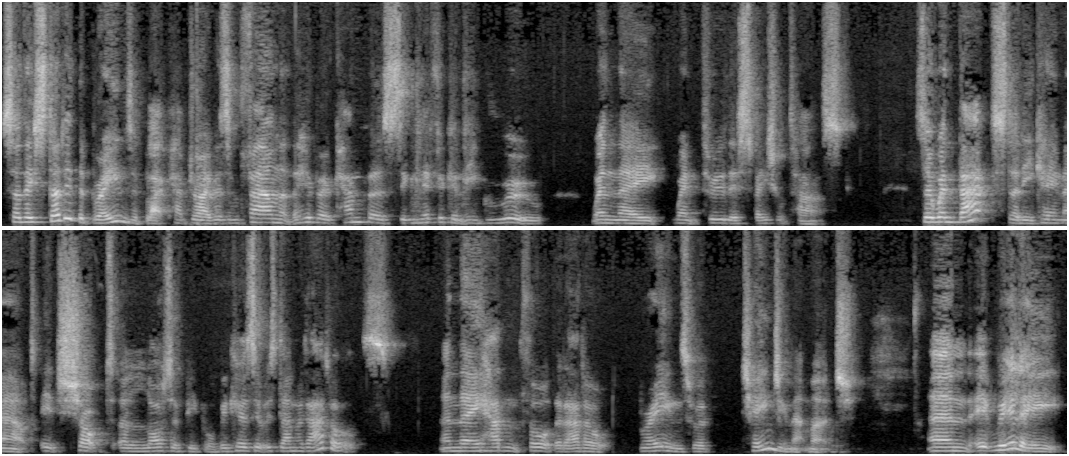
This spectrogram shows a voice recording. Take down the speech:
so they studied the brains of black cab drivers and found that the hippocampus significantly grew when they went through this spatial task. So when that study came out, it shocked a lot of people because it was done with adults and they hadn't thought that adult brains were changing that much. And it really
